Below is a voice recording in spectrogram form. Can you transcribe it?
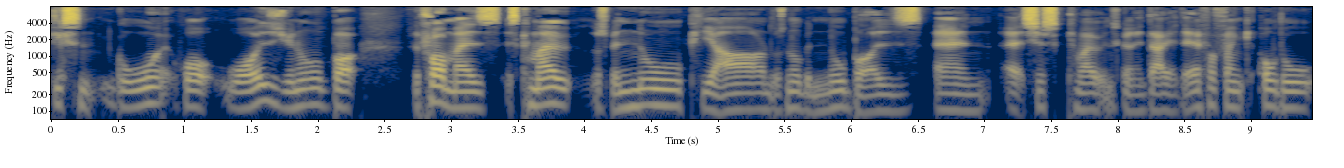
decent go at what was you know but the problem is, it's come out, there's been no PR, there's no been no buzz, and it's just come out and it's going to die a death, I think. Although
